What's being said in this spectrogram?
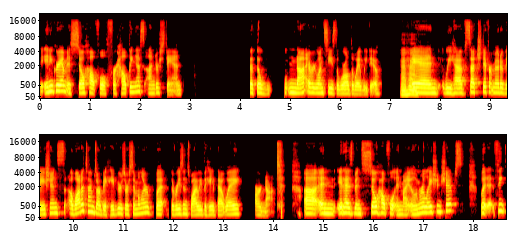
the Enneagram is so helpful for helping us understand that the not everyone sees the world the way we do. Mm-hmm. And we have such different motivations. A lot of times our behaviors are similar, but the reasons why we behave that way are not. Uh, and it has been so helpful in my own relationships. But I think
